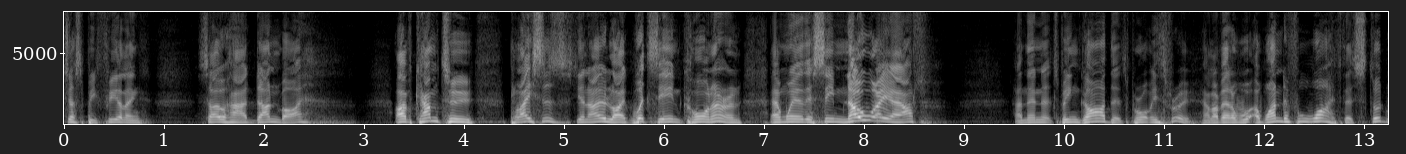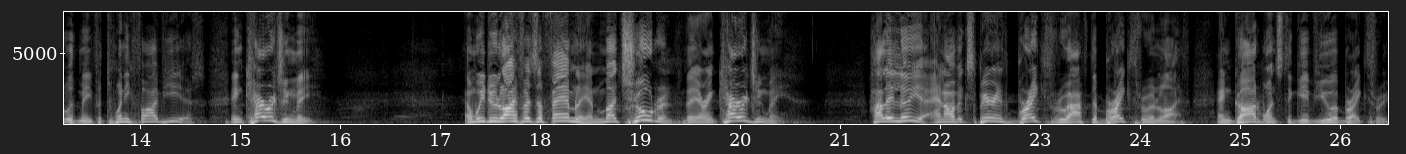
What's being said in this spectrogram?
just be feeling so hard done by. I've come to places, you know, like Wits End Corner and, and where there seemed no way out. And then it's been God that's brought me through. And I've had a, a wonderful wife that stood with me for 25 years, encouraging me and we do life as a family. And my children, they are encouraging me. Hallelujah. And I've experienced breakthrough after breakthrough in life. And God wants to give you a breakthrough.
